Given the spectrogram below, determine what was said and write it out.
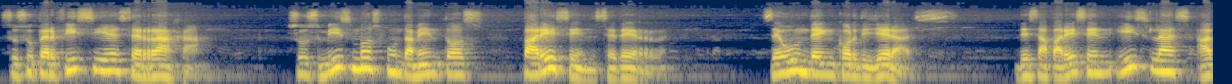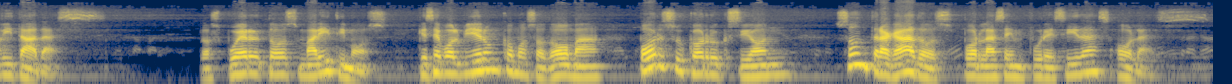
Su superficie se raja sus mismos fundamentos parecen ceder. Se hunden cordilleras, desaparecen islas habitadas. Los puertos marítimos que se volvieron como Sodoma por su corrupción son tragados por las enfurecidas olas.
